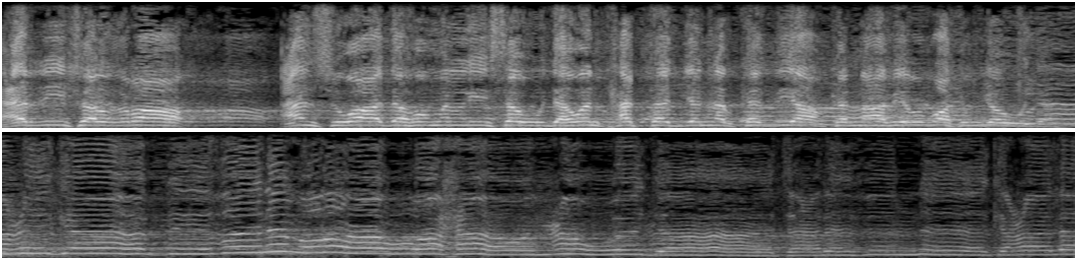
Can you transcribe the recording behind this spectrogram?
عريش الغراب عن سوادة من اللي سوده وانت حتى تجنبك الذياب كأنها في رضاك مقودة. على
